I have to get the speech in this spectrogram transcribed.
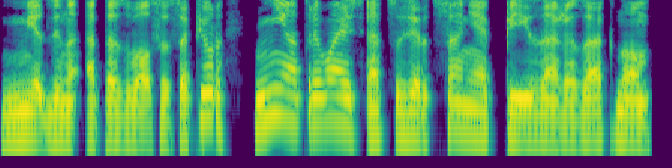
медленно отозвался сапер, не отрываясь от созерцания пейзажа за окном,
